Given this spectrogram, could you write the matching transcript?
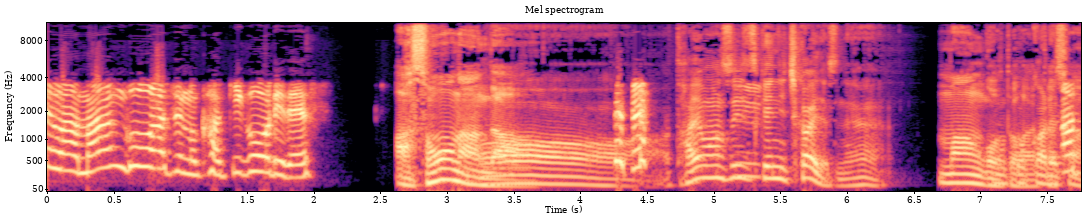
えはマンゴー味のかき氷です。あ、そうなんだ。あー台湾スイーツ系に近いですね。マンゴーとかあ、台湾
